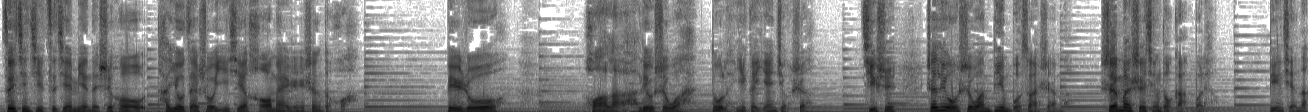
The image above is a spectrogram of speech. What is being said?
最近几次见面的时候，他又在说一些豪迈人生的话，比如花了六十万读了一个研究生，其实这六十万并不算什么，什么事情都干不了，并且呢，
